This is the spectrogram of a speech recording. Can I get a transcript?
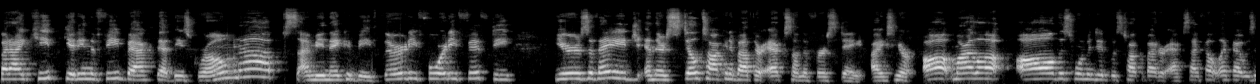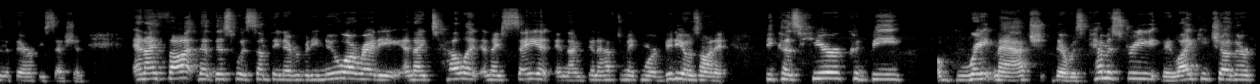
But I keep getting the feedback that these grown-ups, I mean, they could be 30, 40, 50 years of age, and they're still talking about their ex on the first date. I hear, "Oh, Marla, all this woman did was talk about her ex." I felt like I was in a therapy session. And I thought that this was something everybody knew already. And I tell it and I say it, and I'm going to have to make more videos on it because here could be a great match. There was chemistry, they like each other,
